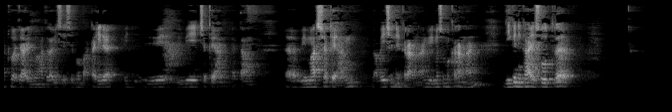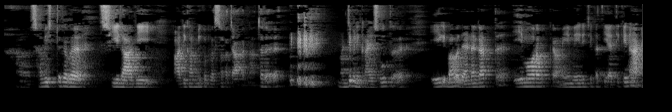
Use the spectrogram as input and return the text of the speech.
අටුවාචාර්ය මහතලා විශේෂයෙන්ම බටහිර විවේචකයන් නැත්නම් විමර්ශකයන් ගවේෂණය කරන්නන් විමසුම කරන්නන් දීඝනිකාය සූත්‍ර සවිස්තරව සීලාදී ආධිකම්මික ප්‍රශ්න කතා කරන අතර මජ්ක්‍ධිම නිකාය සූත්‍ර ඒකේ බව දැනගත්ත ඒ මෝරක මේ මේරිච ගතිය ඇති කෙනාට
